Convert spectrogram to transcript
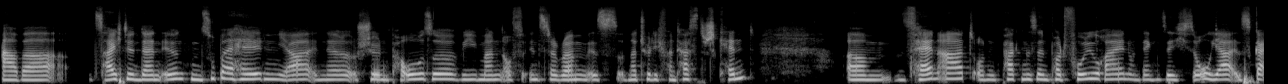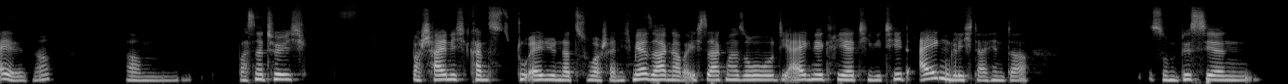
Aber zeichnen dann irgendeinen Superhelden, ja, in der schönen Pause, wie man auf Instagram es natürlich fantastisch kennt. Ähm, Fanart und packen es in ein Portfolio rein und denken sich, so, ja, ist geil. Ne? Ähm, was natürlich, wahrscheinlich kannst du, Alien, dazu wahrscheinlich mehr sagen, aber ich sag mal so, die eigene Kreativität eigentlich dahinter so ein bisschen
